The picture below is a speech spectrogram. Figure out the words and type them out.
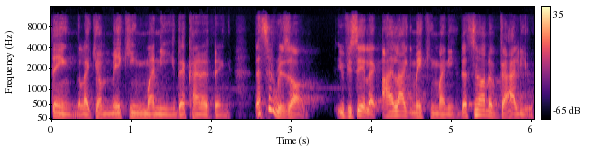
thing like you're making money that kind of thing. That's a result. If you say like i like making money that's not a value.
